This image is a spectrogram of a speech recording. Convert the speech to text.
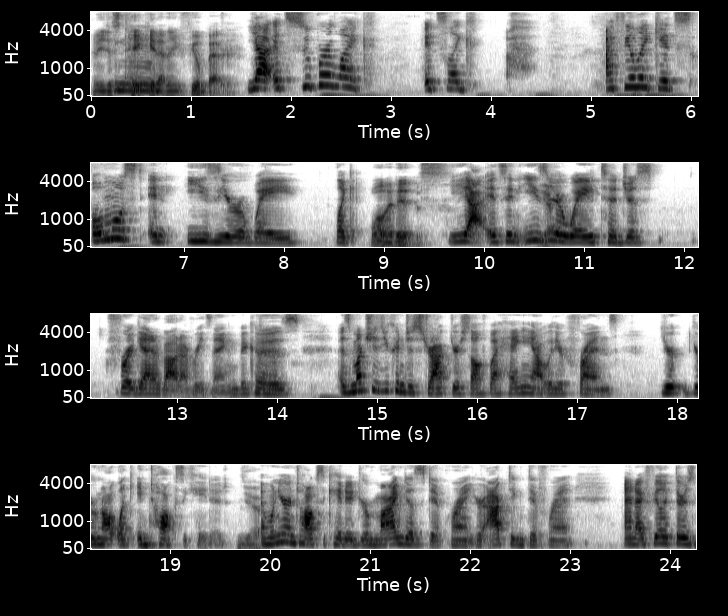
and you just take it Mm. and then you feel better. Yeah, it's super like it's like I feel like it's almost an easier way like Well, it is. yeah, it's an easier way to just forget about everything because as much as you can distract yourself by hanging out with your friends, you're you're not like intoxicated. Yeah. And when you're intoxicated, your mind is different, you're acting different, and I feel like there's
